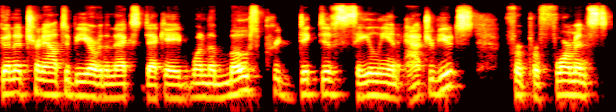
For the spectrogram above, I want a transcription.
going to turn out to be over the next decade one of the most predictive salient attributes for performance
